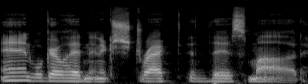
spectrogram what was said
And we'll go ahead and extract this mod.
